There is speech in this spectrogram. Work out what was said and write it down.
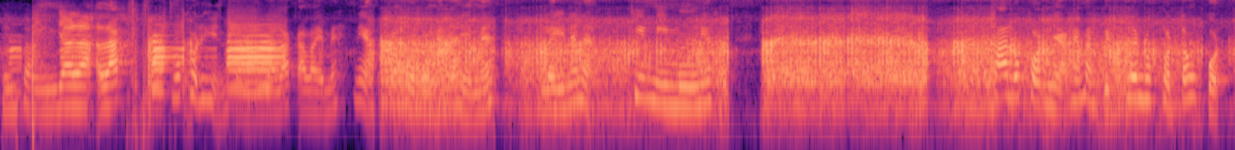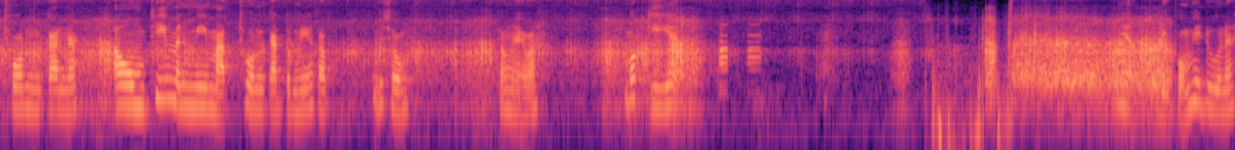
เห็นสัญลักษณ์ ทุกคนเห็นสัญลักษณ์อะไรไหมเนี่ยข้างบนตรงนั้นนะเห็นไหม อะไรนั่นน่ะที่มีมือเนี่ยถ้าทุกคนอยากให้มันเป็นเพื่อนทุกคนต้องกดชนกันนะ เอาที่มันมีหมัดชนกันตรงนี้ครับคุณผู้ชม ตรงไหนวะ เมื่อกี้อะเนี่ยเดี๋ยวผมให้ดูนะ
